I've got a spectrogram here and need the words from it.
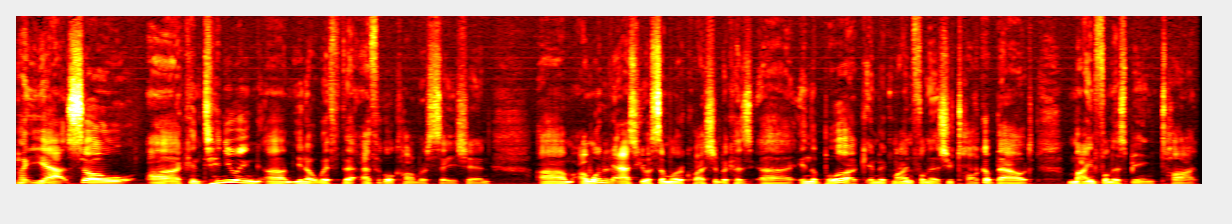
but yeah, so uh, continuing, um, you know, with the ethical conversation. Um, I wanted to ask you a similar question because uh, in the book, in McMindfulness, you talk about mindfulness being taught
